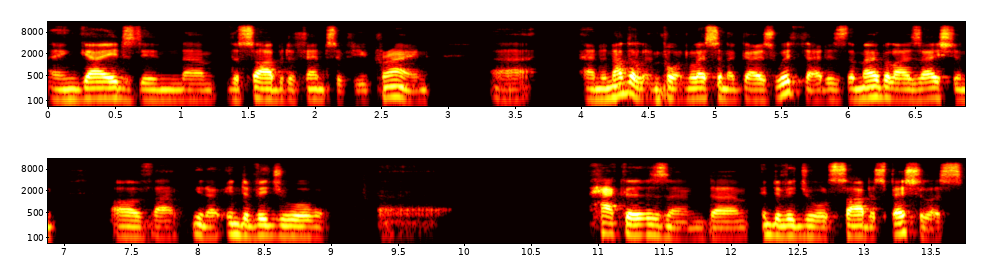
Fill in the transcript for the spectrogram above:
engaged in um, the cyber defense of Ukraine. And another important lesson that goes with that is the mobilization of uh, you know individual uh, hackers and um, individual cyber specialists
